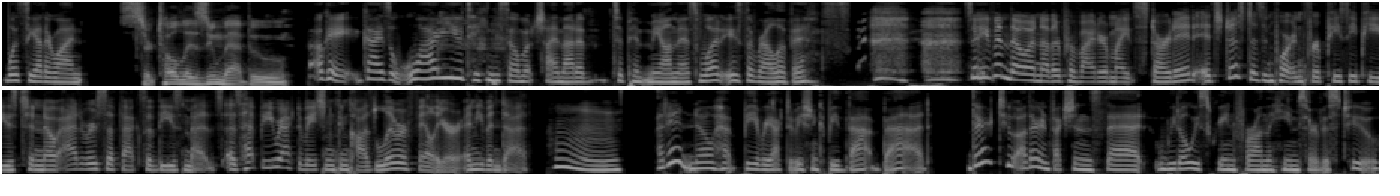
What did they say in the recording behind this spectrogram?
what's the other one? Certolizumab. Okay, guys, why are you taking so much time out of to pimp me on this? What is the relevance? so even though another provider might start it, it's just as important for PCPs to know adverse effects of these meds, as Hep B reactivation can cause liver failure and even death. Hmm. I didn't know Hep B reactivation could be that bad. There are two other infections that we'd always screen for on the heme service too.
